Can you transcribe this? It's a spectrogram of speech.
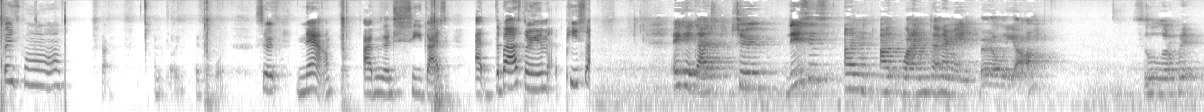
Space. Sorry, I'm going. So now I'm going to see you guys at the bathroom. Peace out. Okay guys, so this is an, one that I made earlier. It's a little bit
